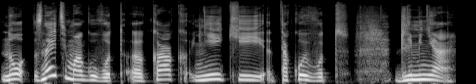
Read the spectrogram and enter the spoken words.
Но, знаете, могу вот э, как некий такой вот для меня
